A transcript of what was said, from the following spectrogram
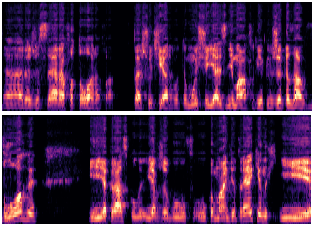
е, режисера-фотографа в першу чергу, тому що я знімав, як вже казав, влоги. І якраз коли я вже був у команді трекінг, і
